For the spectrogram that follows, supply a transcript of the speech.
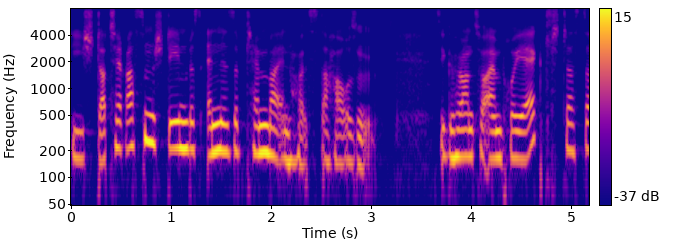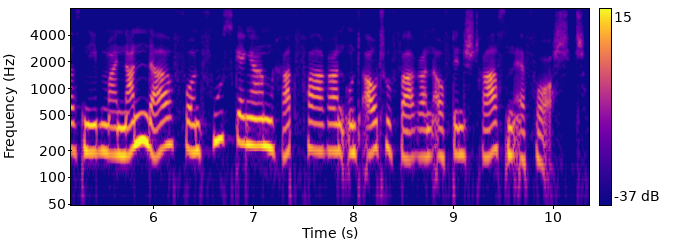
Die Stadtterrassen stehen bis Ende September in Holsterhausen. Sie gehören zu einem Projekt, das das Nebeneinander von Fußgängern, Radfahrern und Autofahrern auf den Straßen erforscht.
